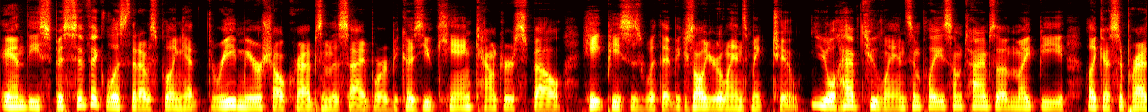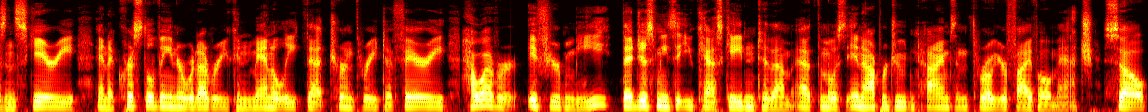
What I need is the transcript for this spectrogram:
And the specific list that I was playing had three Mirror Shell Crabs in the sideboard because you can counter spell hate pieces with it because all your lands make two. You'll have two lands in play sometimes. So it might be like a Saprazzan Skerry and a Crystal Vein or whatever. You can mana leak that turn three Teferi. However, if you're me, that just means that you cascade into them at the most inopportune times and throw your 5-0 match. So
